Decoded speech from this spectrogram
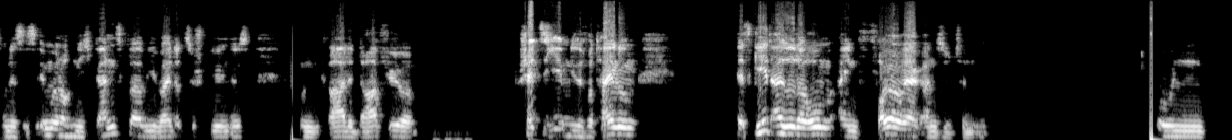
und es ist immer noch nicht ganz klar, wie weiter zu spielen ist. Und gerade dafür schätze ich eben diese Verteilung. Es geht also darum, ein Feuerwerk anzuzünden. Und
